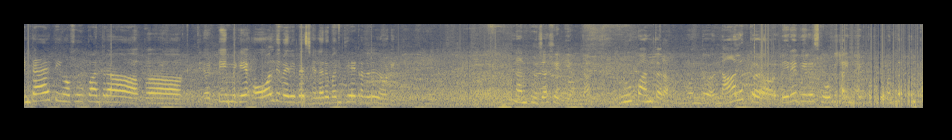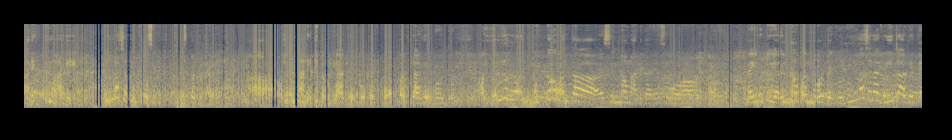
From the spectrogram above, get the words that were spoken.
ಎಂಟೈರ್ ಟೀಮ್ ಆಫ್ ರೂಪಾಂತರ ಟೀಮ್ಗೆ ಆಲ್ ದಿ ವೆರಿ ಬೆಸ್ಟ್ ಎಲ್ಲರೂ ಬಂದು ಥಿಯೇಟ್ರಲ್ಲೇ ನೋಡಿ. ನಾನು ಪೂಜಾ ಶೆಟ್ಟಿ ಅಂತ. ರೂಪಾಂತರ. ಒಂದು ನಾಲ್ಕು ಬೇರೆ ಬೇರೆ ಸ್ಟೋರಿ ಲೈನ್ ಇಟ್ಕೊಂಡು ಒಂದಕ್ಕೊಂದು ಕನೆಕ್ಟ್ ಮಾಡಿ ತುಂಬ ಚೆನ್ನಾಗಿ ಬಗ್ಗೆ ಆಗಿರ್ಬೋದು. ಆಗಿರ್ಬೋದು ಎಲ್ರಿಗೂ ಒಂದು ಅಂತ ಸಿನಿಮಾ ಮಾಡಿದ್ದಾರೆ. ಸೊ ದಯವಿಟ್ಟು ಎಲ್ಲರೂ ಬಂದು ನೋಡಬೇಕು. ತುಂಬ ಚೆನ್ನಾಗಿ ರೀಚ್ ಆಗುತ್ತೆ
